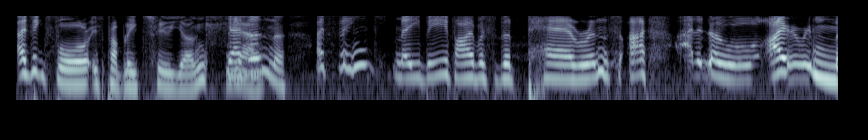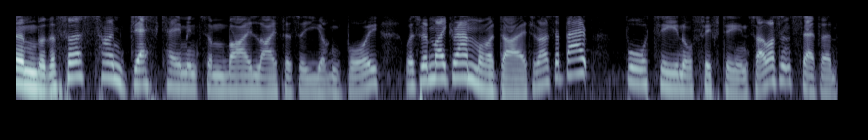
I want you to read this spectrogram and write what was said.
I think four is probably too young. Seven, Yes. I think maybe if I was the parents, I I don't know. I remember the first time death came into my life as a young boy was when my grandma died, and I was about. 14 or 15, so I wasn't seven.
